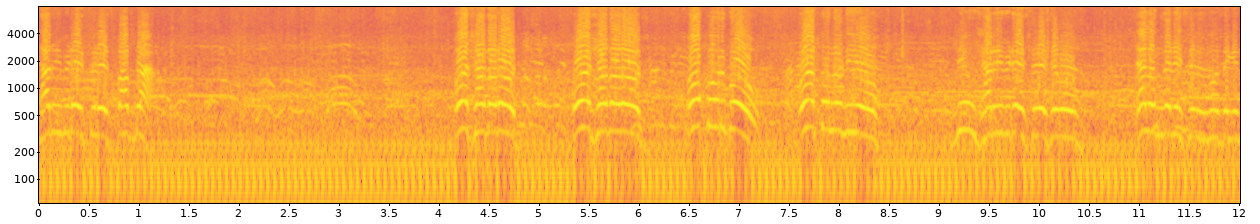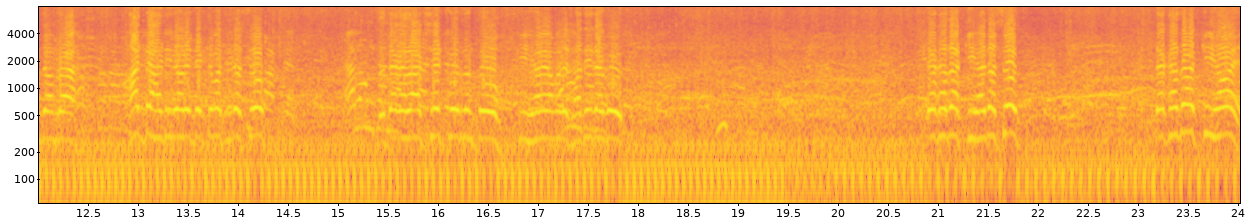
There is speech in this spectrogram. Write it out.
সারিবিড়ে এক্সপ্রেস পাবনা। অসাধারণ অসাধারণ, অপূর্ব, অতুলনীয় নিউ সারিবিড়ে এক্সপ্রেস এবং অ্যালঙ্গার এক্সপ্রেসের মধ্যে কিন্তু আমরা হাড্ডা হাড্ডি লড়াই দেখতে পাচ্ছি, দর্শক। দেখা যাক শেষ পর্যন্ত কি হয় আমাদের সাথেই থাকুন। দেখা যাক কি হয়, দর্শক। দেখা যাক কি হয়।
